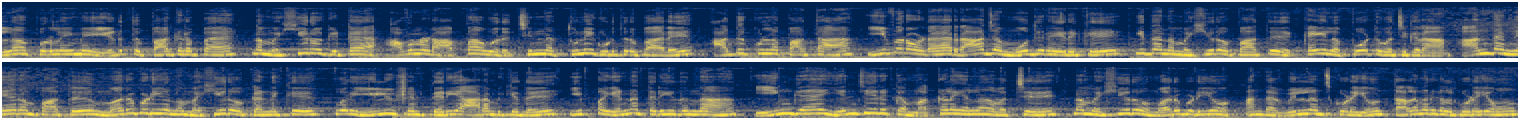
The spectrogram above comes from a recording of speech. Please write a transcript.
எல்லா பொருளையுமே எடுத்து பாக்குறப்ப நம்ம ஹீரோ கிட்ட அவனோட அப்பா ஒரு சின்ன துணி கொடுத்திருப்பாரு. அதுக்குள்ள பார்த்தா இவரோட ராஜ மோதிரை இருக்கு. இத நம்ம ஹீரோ பார்த்து கையில போட்டு வச்சுக்கிறான். அந்த நேரம் பார்த்து மறுபடியும் நம்ம ஹீரோ கண்ணுக்கு ஒரு இல்யூஷன் தெரிய ஆரம்பிக்குது. இப்ப என்ன தெரியுதுன்னா இங்க எஞ்சி இருக்க மக்களை எல்லாம் வச்சு நம்ம ஹீரோ மறுபடியும் அந்த வில்லன்ஸ் கூடயும் தலைவர்கள் கூடயும்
